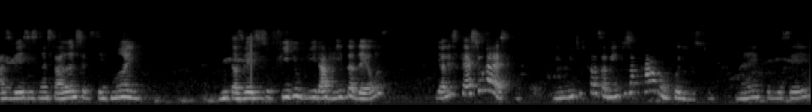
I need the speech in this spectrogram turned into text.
às vezes, nessa ânsia de ser mãe, muitas vezes o filho vira a vida delas e ela esquece o resto. E muitos casamentos acabam por isso, né? Por você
